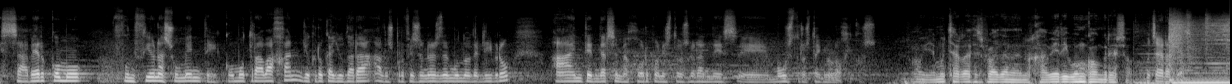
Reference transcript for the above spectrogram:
saber cómo funciona su cómo trabajan, yo creo que ayudará a los profesionales del mundo del libro a entenderse mejor con estos grandes eh, monstruos tecnológicos. Muy bien, muchas gracias por atendernos, Javier, y buen congreso. Muchas gracias.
